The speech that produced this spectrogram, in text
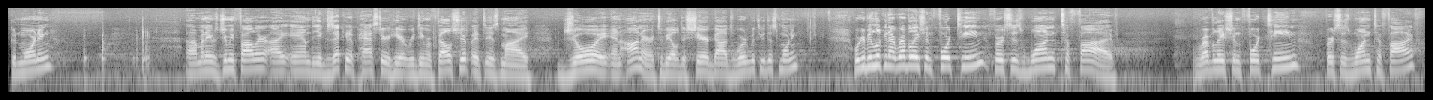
Good morning. Uh, my name is Jimmy Fowler. I am the executive pastor here at Redeemer Fellowship. It is my joy and honor to be able to share God's word with you this morning. We're going to be looking at Revelation 14, verses 1 to 5. Revelation 14, verses 1 to 5.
